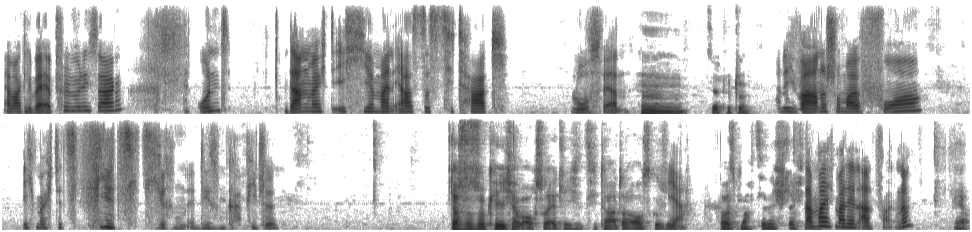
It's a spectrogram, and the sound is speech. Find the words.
Er mag lieber Äpfel, würde ich sagen. Und dann möchte ich hier mein erstes Zitat loswerden. Hm. Sehr bitte. Und ich warne schon mal vor, ich möchte viel zitieren in diesem Kapitel. Das ist okay. Ich habe auch so etliche Zitate rausgesucht. Ja. Aber es macht ja nicht schlechter. Dann mache ich mal den Anfang, ne? Ja.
